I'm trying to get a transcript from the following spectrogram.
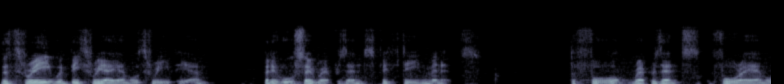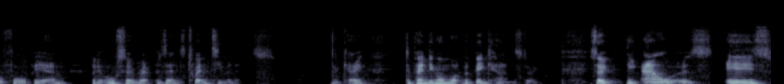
The 3 would be 3 a.m. or 3 p.m. But it also represents 15 minutes. The 4 represents 4 a.m. or 4 p.m but it also represents 20 minutes. Okay, depending on what the big hand's doing. So the hours is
